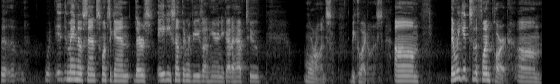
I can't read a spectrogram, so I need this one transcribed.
The, the- it made no sense. Once again, there's 80 something reviews on here, and you got to have two morons, to be quite honest. Um, then we get to the fun part. Um,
